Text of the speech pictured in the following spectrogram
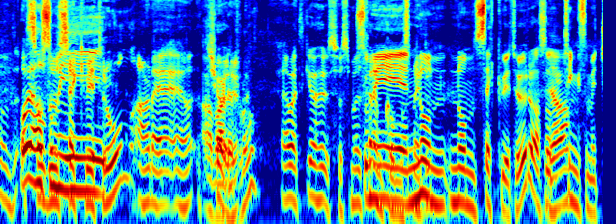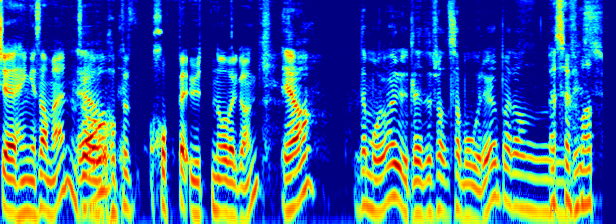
Å ja, Sa du sekvitron? Er det kjører, hva er det for noe? Jeg vet ikke, det høres ut som et Som i fremkomstmiddel. non- non-sekvitur, altså Ja. ting som ikke henger sammen. For Ja. å hoppe, hoppe uten overgang. Ja, det må jo være utledet fra det samme ordet. På en Jeg ser for meg at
